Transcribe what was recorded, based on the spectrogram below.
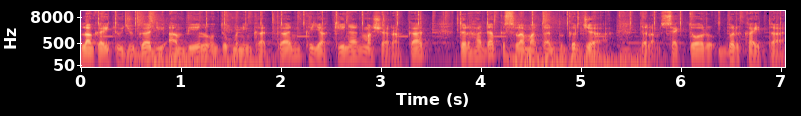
Langkah itu juga diambil untuk meningkatkan keyakinan masyarakat terhadap keselamatan pekerja dalam sektor berkaitan.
